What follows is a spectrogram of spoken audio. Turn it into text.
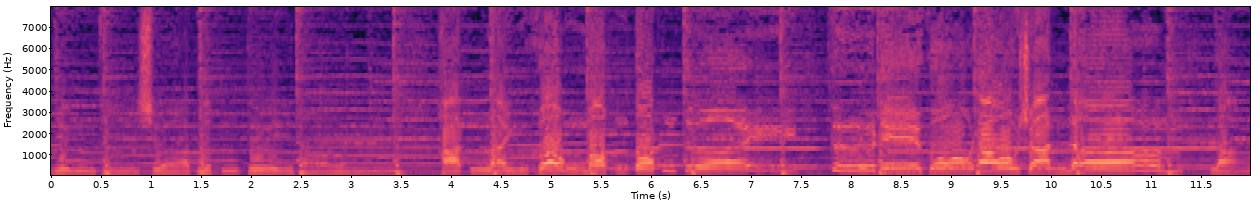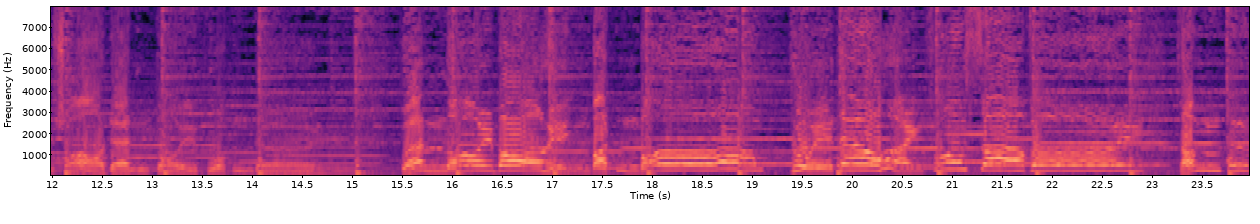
nhưng vì chưa biết tươi đồng hạt lành không mọc tốt tươi, cứ để khổ đau tràn lớn làm cho đen tối cuộc đời. Quen lối bỏ hình bắt bóng, đuổi theo hạnh phúc xa vời. Tâm tư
